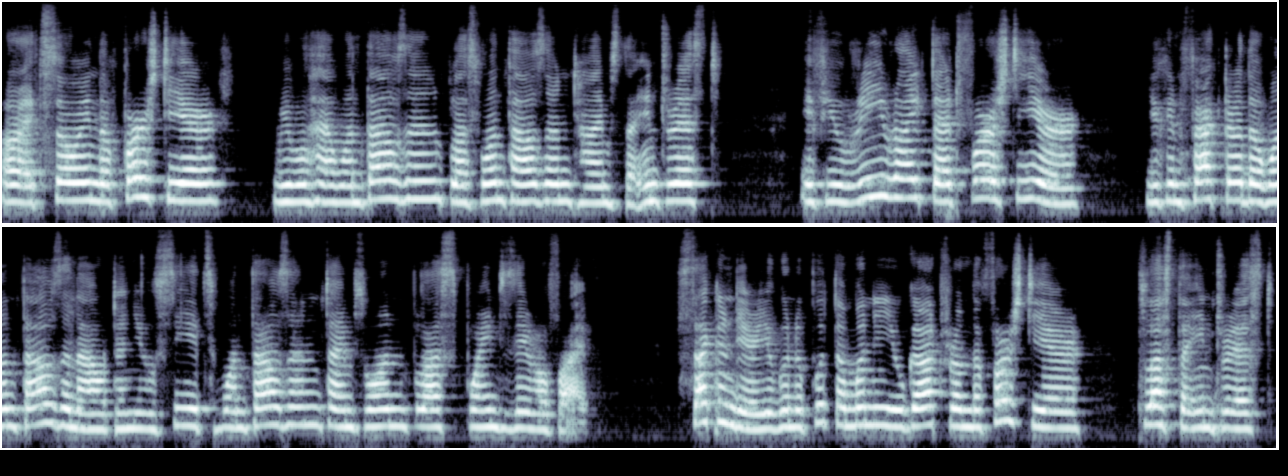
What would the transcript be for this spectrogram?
All right, so in the first year, we will have 1,000 plus 1,000 times the interest. If you rewrite that first year, you can factor the 1,000 out, and you'll see it's 1,000 times 1 plus 0.05. Second year, you're going to put the money you got from the first year plus the interest.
